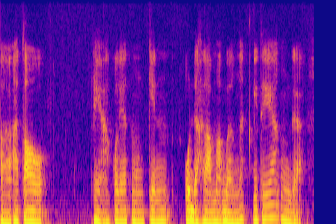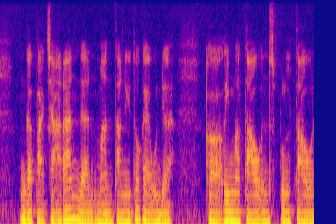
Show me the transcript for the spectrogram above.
uh, atau ya aku lihat mungkin udah lama banget gitu ya nggak nggak pacaran dan mantan itu kayak udah eh, lima uh, tahun 10 tahun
